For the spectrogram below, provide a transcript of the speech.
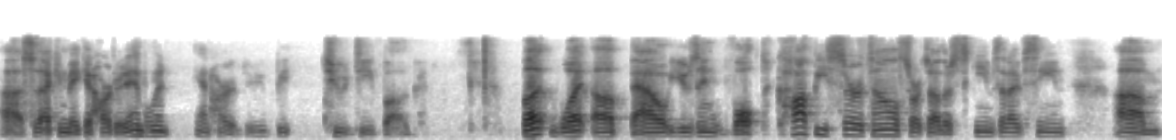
Uh, so that can make it harder to implement and harder to, be, to debug. But what about using Vault copy certs and all sorts of other schemes that I've seen? Um,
